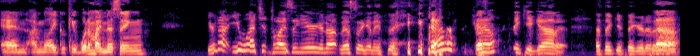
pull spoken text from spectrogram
and I'm like, okay, what am I missing? You're not, you watch it twice a year, you're not missing anything. Yeah, know. I think you got it. I think you figured it out. No,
